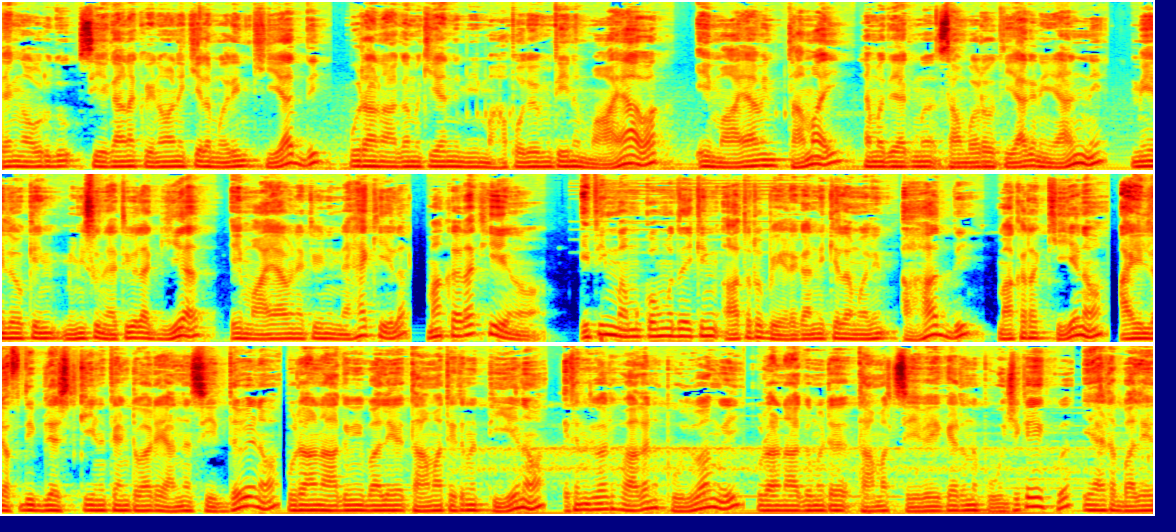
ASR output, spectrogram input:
දැන් අවුරුදු 100 ගණක් වෙනවනේ කියලා මලින් කියද්දි පුරාණාගම කියන්නේ මේ මහ පොළොවේම තියෙන මායාවක්. ඒ මායාවෙන් තමයි හැම දෙයක්ම සම්වරව තියාගෙන යන්නේ. මේ ලෝකෙන් මිනිසු නැති වෙලා ගියත් ඒ මායාව නැති වෙන්නේ නැහැ කියලා මකර කියනවා. ඉතින් මම කොහොමද එකෙන් ආතර බේරගන්න කියලා මලින් අහද්දි මකර කියනවා I love the blessed කියන තැනට වට යන්න සිද්ධ වෙනවා. පුරාණ ආගමේ බලය තාමත් එතන තියෙනවා. එතනදී වට හොයාගන්න පුළුවන් වෙයි. පුරාණ ආගමට තාමත් සේවය කරන පූජකයෙක්ව එයාට බලය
